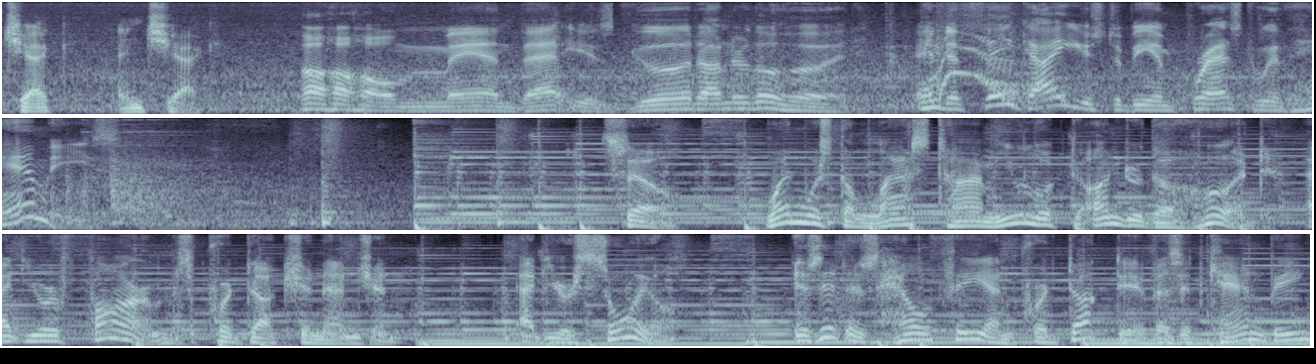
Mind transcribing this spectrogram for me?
check, and check. Oh man, that is good under the hood. And to think I used to be impressed with Hemis. So, when was the last time you looked under the hood at your farm's production engine? At your soil? Is it as healthy and productive as it can be?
